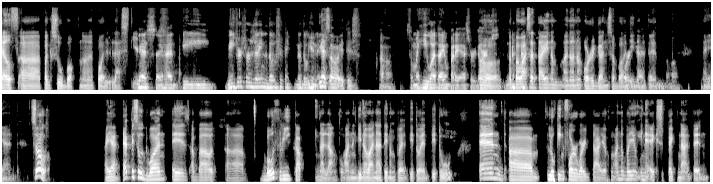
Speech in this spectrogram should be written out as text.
health uh, pagsubok no Paul last year. Yes, I had a major surgery na daw, na daw yun eh. Yes, So, oh, it is. uh, so may hiwa tayong parehas or Oh, nabawasan tayo ng ano ng organ sa body Organ. natin. Oo. Ayan. So, ayan, episode 1 is about uh, both recap na lang kung anong ginawa natin ng 2022 and um looking forward tayo kung ano ba yung ine-expect natin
